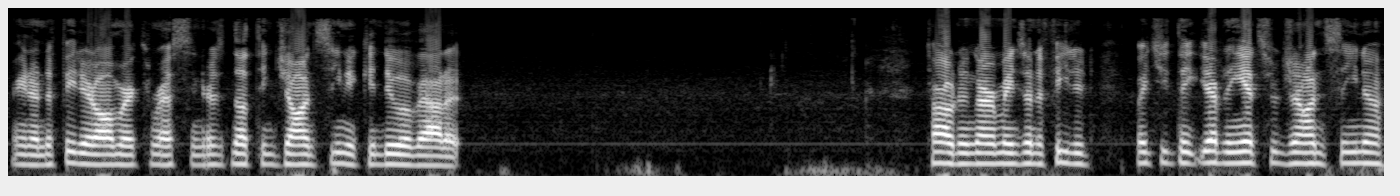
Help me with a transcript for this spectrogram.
Remain undefeated All American Wrestling. There's nothing John Cena can do about it. Taro Dungar remains undefeated. Wait, you think you have the answer, John Cena?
